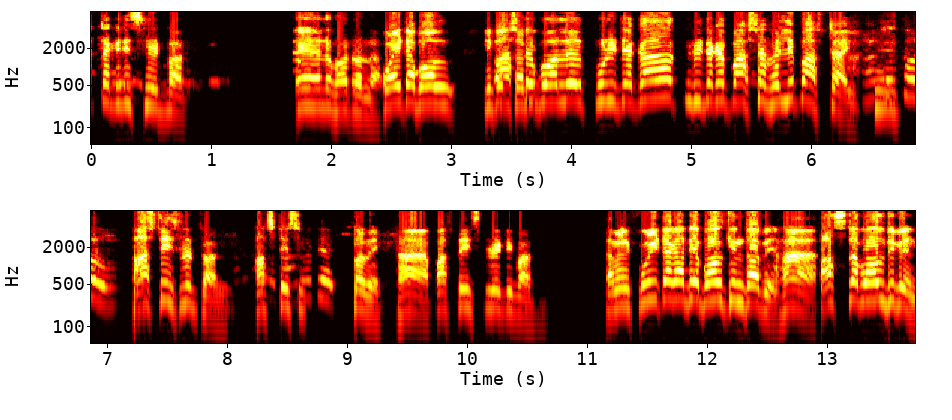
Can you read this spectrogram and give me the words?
একটাকে স্পিড পাবে এই হলো ঘটনা। কয়টা বল? পাঁচটা? বলের কুড়ি টাকা কুড়ি টাকা পাঁচটা ফেললে পাঁচটাই। পাঁচটা স্পিড পাবে। পাঁচটা পাবে? হ্যাঁ পাঁচটা স্পিডই পাবে। তার মানে কুড়ি টাকা দিয়ে বল কিনতে হবে? হ্যাঁ। পাঁচটা বল দিবেন।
